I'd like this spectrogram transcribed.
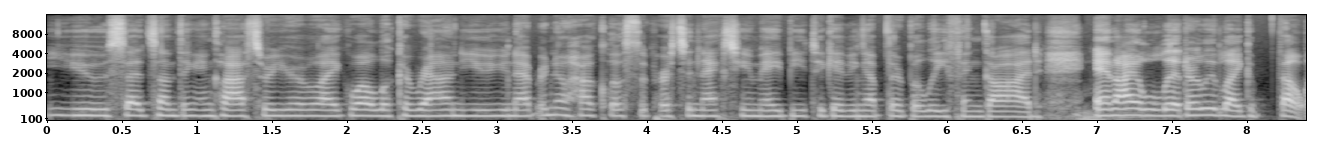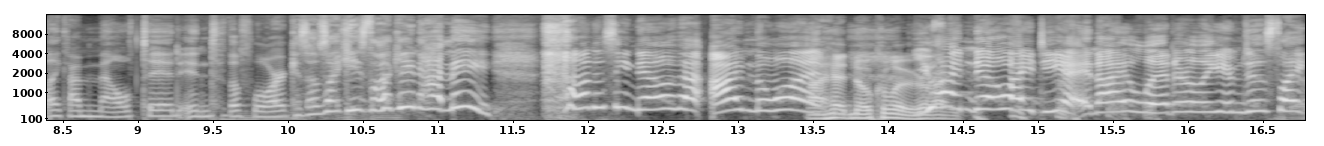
you said something in class where you were like, Well, look around you. You never know how close the person next to you may be to giving up their belief in God. And I literally like felt like I melted into the floor because I was like, He's looking at me. How does he know that I'm the one? I had no clue. You right? had no idea. And I literally am just like,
